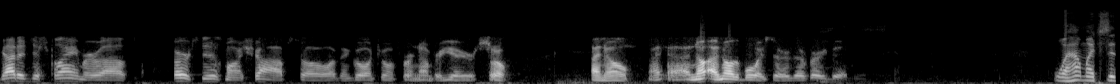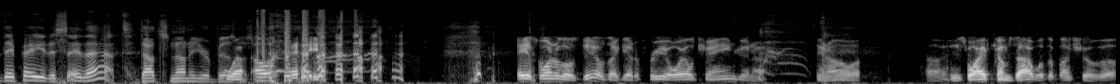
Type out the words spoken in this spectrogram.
got a disclaimer. Uh, first is my shop, so I've been going to them for a number of years. So I know, I, I know, I know the boys there. They're very good. Well, how much did they pay you to say that? That's none of your Well, business. Oh, hey, hey, it's one of those deals. I get a free oil change, and a, you know, uh, his wife comes out with a bunch of uh,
